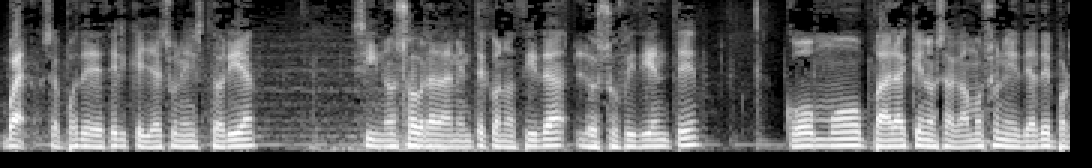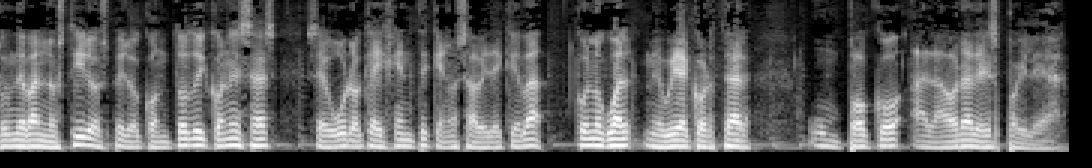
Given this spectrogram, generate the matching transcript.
Bueno, se puede decir que ya es una historia, si no sobradamente conocida, lo suficiente como para que nos hagamos una idea de por dónde van los tiros, pero con todo y con esas, seguro que hay gente que no sabe de qué va, con lo cual me voy a cortar un poco a la hora de spoilear.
